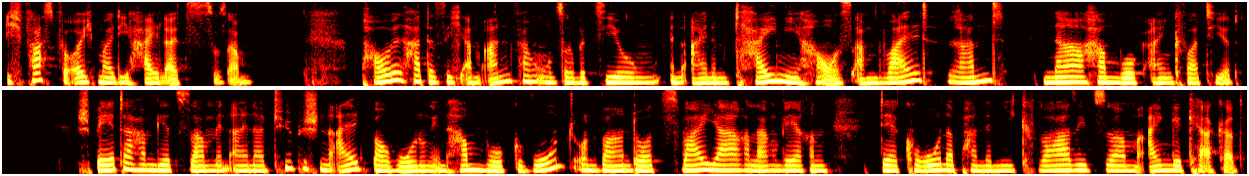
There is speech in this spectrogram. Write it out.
Ich fasse für euch mal die Highlights zusammen. Paul hatte sich am Anfang unserer Beziehung in einem Tiny House am Waldrand nahe Hamburg einquartiert. Später haben wir zusammen in einer typischen Altbauwohnung in Hamburg gewohnt und waren dort zwei Jahre lang während der Corona-Pandemie quasi zusammen eingekerkert.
